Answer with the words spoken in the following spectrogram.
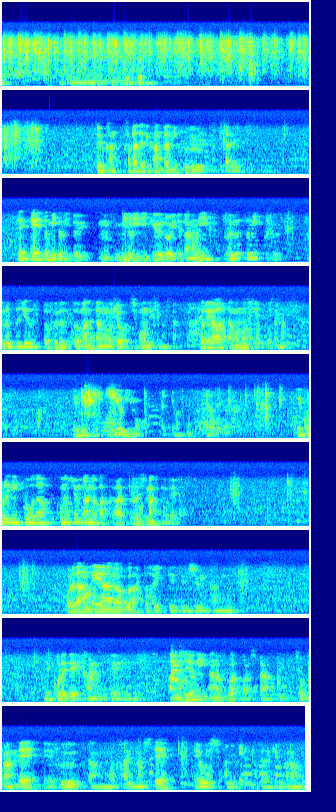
えー、しておりますというか形で簡単に振るスタイルですで、えー、と緑という、うん、緑リキュールを入れたのにフルーツミックス。フルーツジュースとフルーツを混ぜたものを今日仕込んできました。それを合わせたものをシェイクしてますえでキウイも入ってますね、でこれにソーダこの瞬間が爆発しますのでこれがあのエアーがうわっと入っていってる瞬間ですでこれで完成です。あの非常にあのふわふわした食感で、えフルーツ感もありまして、え美味しくいただけるかなと。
